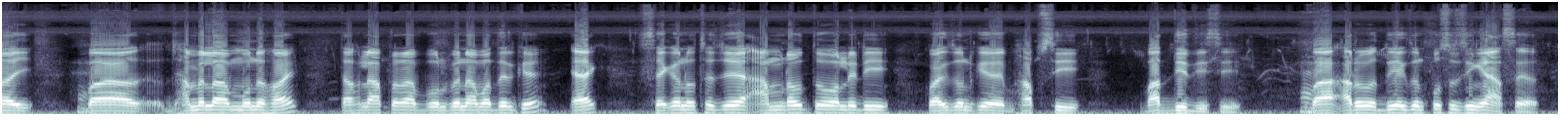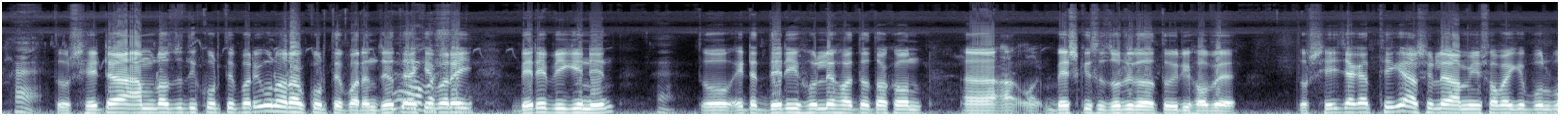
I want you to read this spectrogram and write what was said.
নাই বা ঝামেলা মনে হয় তাহলে আপনারা বলবেন আমাদেরকে এক। সেকেন্ড হচ্ছে যে আমরাও তো অলরেডি কয়েকজনকে ভাবছি বাদ দিয়ে দিছি বা আরও দুই একজন প্রসেসিংয়ে আছে। হ্যাঁ। তো সেটা আমরা যদি করতে পারি ওনারাও করতে পারেন। যেহেতু হ্যাঁ, একেবারেই বেড়ে বিগিনিন হ্যাঁ। তো এটা দেরি হলে হয়তো তখন বেশ কিছু জটিলতা তৈরি হবে। তো সেই জায়গার থেকে আসলে আমি সবাইকে বলব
